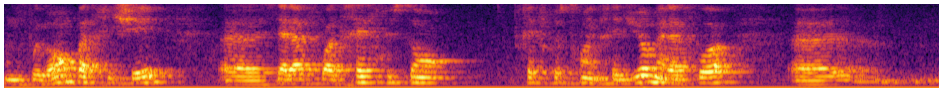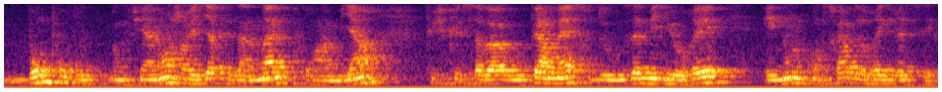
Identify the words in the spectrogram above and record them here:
vous ne pouvez vraiment pas tricher. c'est à la fois très frustrant très frustrant et très dur, mais à la fois euh, bon pour vous. Donc finalement, j'ai envie de dire que c'est un mal pour un bien, puisque ça va vous permettre de vous améliorer et non le contraire de régresser.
